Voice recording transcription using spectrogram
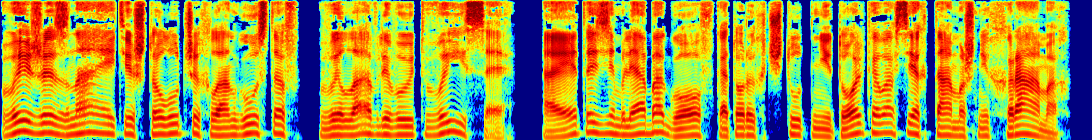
«Вы же знаете, что лучших лангустов вылавливают в Исе», а это земля богов, которых чтут не только во всех тамошних храмах,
